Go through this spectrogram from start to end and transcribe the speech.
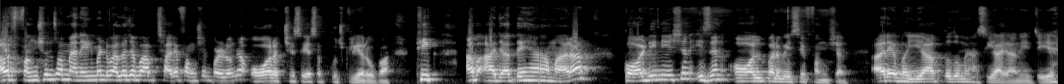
और फ़ंक्शन ऑफ़ मैनेजमेंट वाला जब आप सारे फ़ंक्शन पढ़ लो ना, और अच्छे से ये सब कुछ क्लियर होगा। ठीक? अब आ जाते हैं हमारा coordination is an all pervasive function अरे भैया, अब तो तुम्हें हँसी आ जानी चाहिए।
